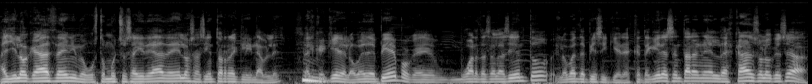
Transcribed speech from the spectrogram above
allí lo que hacen, y me gustó mucho esa idea de los asientos reclinables. El que Mm. quiere lo ve de pie, porque guardas el asiento y lo ves de pie si quieres. Que te quieres sentar en el descanso o lo que sea,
